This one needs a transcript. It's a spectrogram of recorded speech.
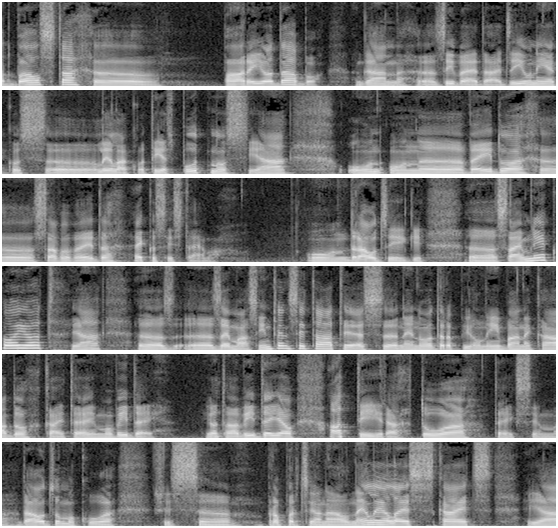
atbalsta pārējo dabu, gan eh, zivēdāju dzīvniekus, eh, lielākoties putnus, jā, un, un eh, veido sava veida ekosistēmu. Un draudzīgi saimniekojot, jā, zemās intensitātēs nenodara pilnībā nekādu kaitējumu videi. Jo tā vide jau attīra to teiksim, daudzumu, ko šis uh, proporcionāli nelielais skaits jā,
